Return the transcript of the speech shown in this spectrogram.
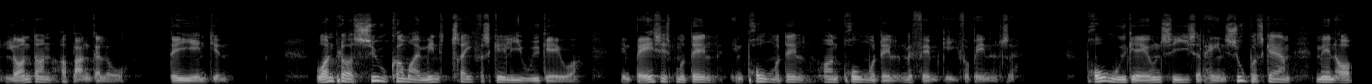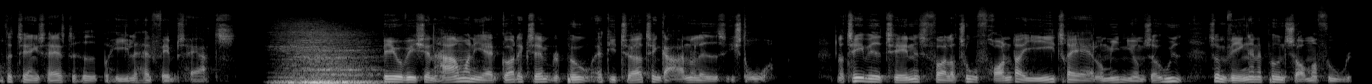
London og Bangalore. Det er i Indien. OnePlus 7 kommer i mindst tre forskellige udgaver. En basismodel, en Pro-model og en Pro-model med 5G-forbindelse. Pro-udgaven siges at have en superskærm med en opdateringshastighed på hele 90 Hz. Beovision Harmony er et godt eksempel på, at de tør tænke anderledes i struer. Når tv'et tændes, folder to fronter i egetræ og aluminium sig ud som vingerne på en sommerfugl,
